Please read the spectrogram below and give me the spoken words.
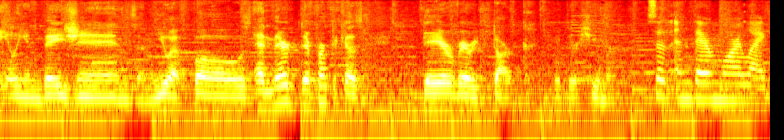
alien invasions and UFOs, and they're different because they are very dark with their humor. So, and they're more like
